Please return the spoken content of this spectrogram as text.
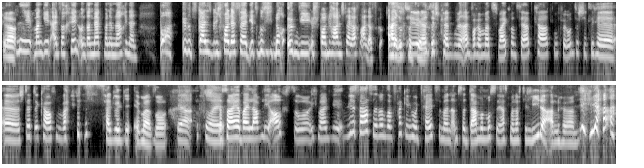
Ja, Nee, man geht einfach hin und dann merkt man im Nachhinein, boah, übelst geil, jetzt bin ich voll der Fan, jetzt muss ich noch irgendwie spontan schnell auf ein anderes, Also anderes Konzert. theoretisch könnten wir einfach immer zwei Konzertkarten für unterschiedliche äh, Städte kaufen, weil es ist halt wirklich immer so. Ja, voll. Das war ja bei Lovely auch so. Ich meine, wir, wir saßen in unserem fucking Hotelzimmer in Amsterdam und mussten erstmal noch die Lieder anhören. ja.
